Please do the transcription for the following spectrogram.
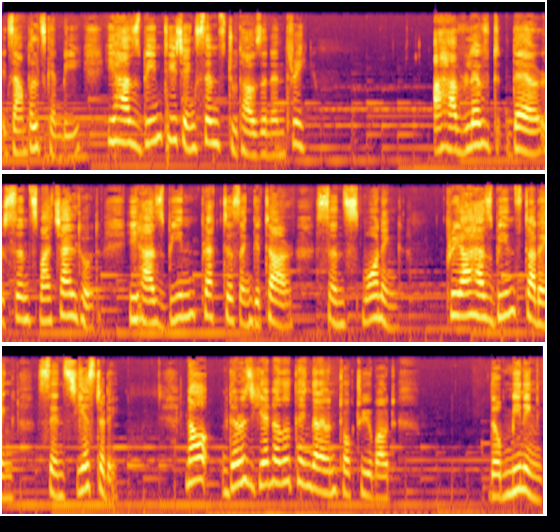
examples can be he has been teaching since 2003 I have lived there since my childhood. He has been practicing guitar since morning. Priya has been studying since yesterday. Now, there is yet another thing that I want to talk to you about the meaning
